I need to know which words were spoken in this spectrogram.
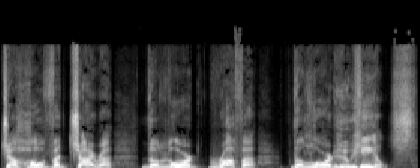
Jehovah Jireh, the Lord Rapha, the Lord who heals.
